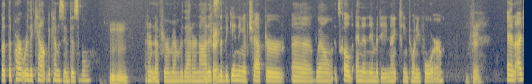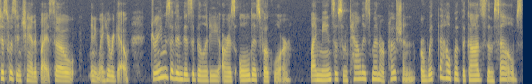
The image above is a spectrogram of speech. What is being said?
But the part where the count becomes invisible, Mm-hmm. I don't know if you remember that or not. Okay. It's the beginning of chapter, uh, well, it's called Anonymity, 1924 Okay. and I just was enchanted by it. So, anyway, here we go. Dreams of invisibility are as old as folklore. By means of some talisman or potion, or with the help of the gods themselves,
